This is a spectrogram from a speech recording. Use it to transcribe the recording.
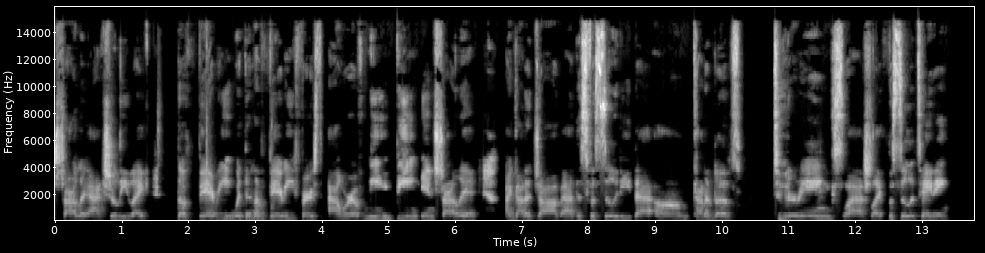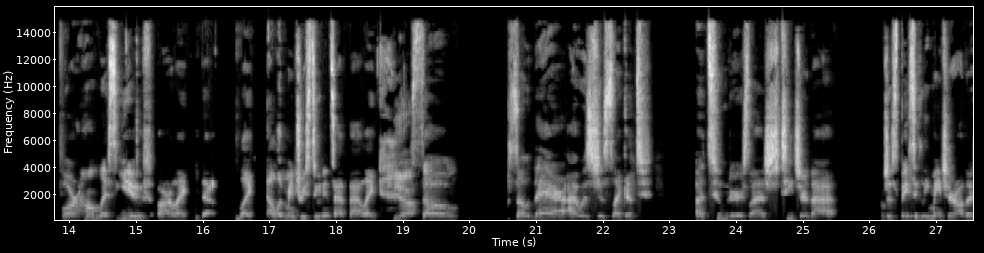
Charlotte, actually, like the very within the very first hour of me being in Charlotte, I got a job at this facility that um kind of does tutoring slash like facilitating for homeless youth or like you know, like elementary students at that like Yeah. so so there i was just like a t- a tutor slash teacher that just basically made sure all their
